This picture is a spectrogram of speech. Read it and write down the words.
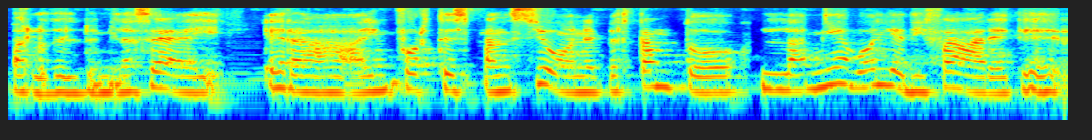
parlo del 2006, era in forte espansione, pertanto la mia voglia di fare, che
